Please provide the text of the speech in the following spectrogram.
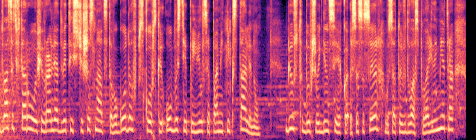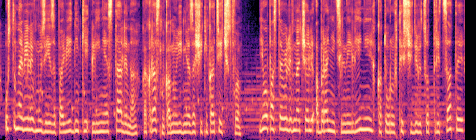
22 февраля 2016 года в Псковской области появился памятник Сталину. Бюст бывшего генсека СССР высотой в 2,5 метра установили в музее-заповеднике «Линия Сталина» как раз накануне Дня защитника Отечества – его поставили в начале оборонительной линии, которую в 1930-е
